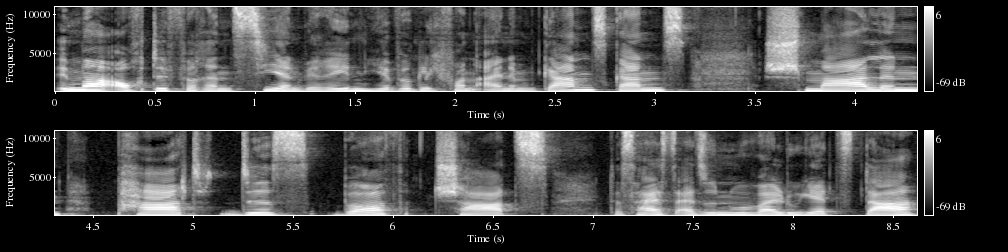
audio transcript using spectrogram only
immer auch differenzieren. Wir reden hier wirklich von einem ganz, ganz schmalen Part des Birth Charts. Das heißt also, nur weil du jetzt da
